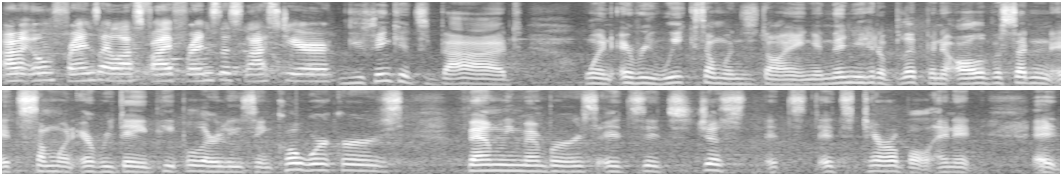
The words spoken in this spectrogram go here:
My own friends, I lost five friends this last year. You think it's bad when every week someone's dying and then you hit a blip and all of a sudden it's someone every day. People are losing coworkers family members. It's it's just it's it's terrible and it it,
